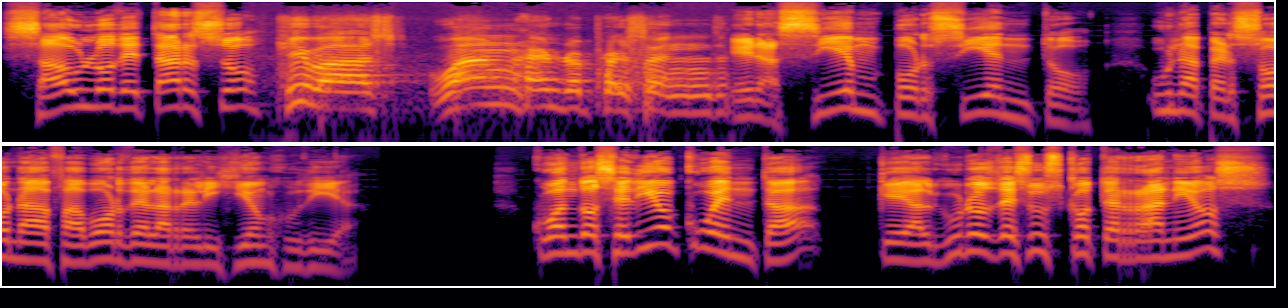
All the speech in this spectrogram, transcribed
Saulo de Tarso era 100% una persona a favor de la religión judía. Cuando se dio cuenta que algunos de sus coterráneos,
